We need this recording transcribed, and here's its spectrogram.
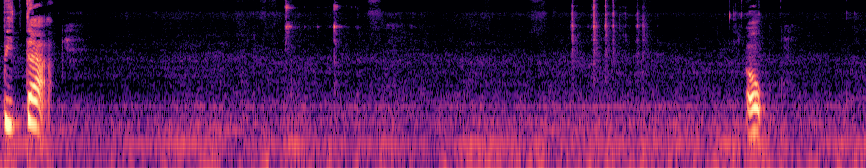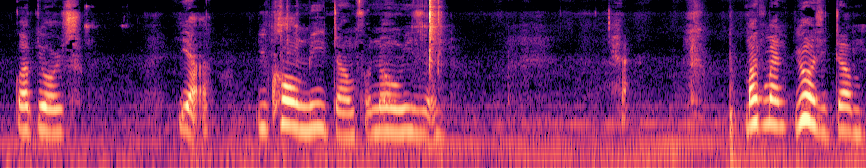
Beat that. Oh, grab yours. Yeah, you call me dumb for no reason. Mugman, you're already dumb.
